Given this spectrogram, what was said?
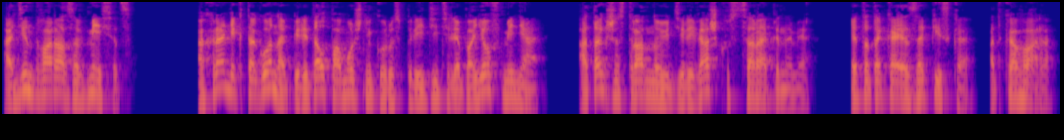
один-два раза в месяц. Охранник Тагона передал помощнику распорядителя боев меня, а также странную деревяшку с царапинами. Это такая записка от Ковара.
